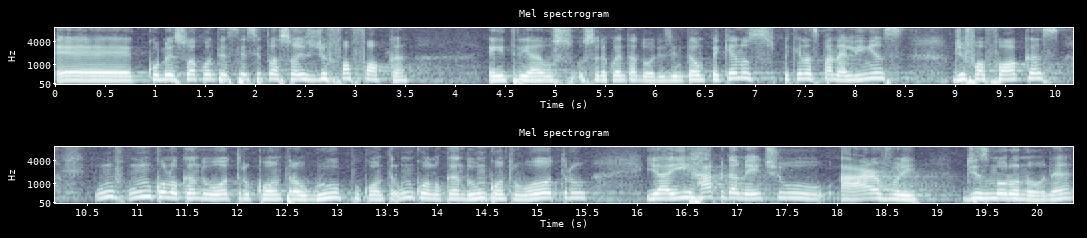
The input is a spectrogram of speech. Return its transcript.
é, começou a acontecer situações de fofoca entre os, os, frequentadores. Então, pequenos, pequenas panelinhas de fofocas, um, um, colocando o outro contra o grupo, contra, um colocando um contra o outro, e aí rapidamente o, a árvore desmoronou, né?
